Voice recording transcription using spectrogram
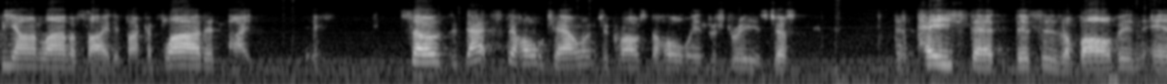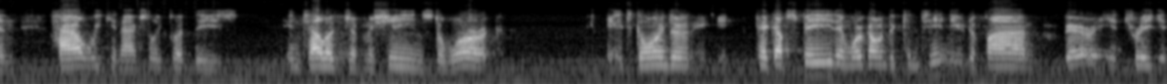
beyond line of sight, if I could fly it at night. If, so that's the whole challenge across the whole industry is just the pace that this is evolving and how we can actually put these intelligent machines to work, it's going to pick up speed, and we're going to continue to find very intriguing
